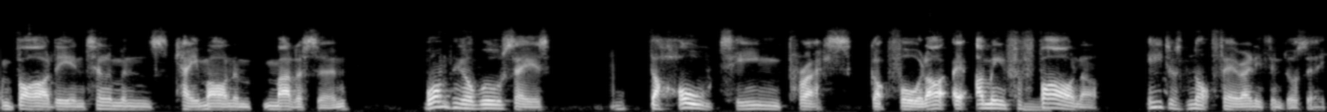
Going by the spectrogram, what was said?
and Vardy and Tielemans came on and Maddison, one thing I will say is the whole team press got forward. I, I- mean, Fofana, mm. he does not fear anything, does he?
